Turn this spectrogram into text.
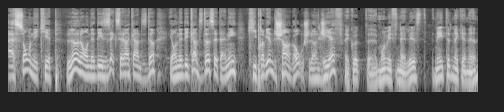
à son équipe. Là, là, on a des excellents candidats et on a des candidats cette année qui proviennent du champ gauche. Là. GF, Écoute, euh, moi, mes finalistes, Nathan McKinnon,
